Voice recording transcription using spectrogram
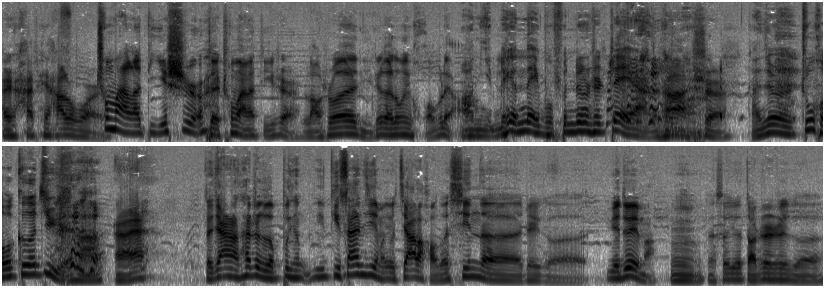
还是 Happy Halloween，充满了敌视。对，充满了敌视，老说你这个东西火不了啊，你们这个内部纷争是这样的 是啊，是，反正就是诸侯割据啊。哎，再加上他这个不停，因为第三季嘛，又加了好多新的这个乐队嘛，嗯对所以就导致这个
